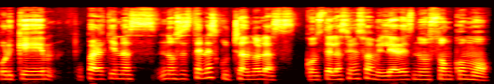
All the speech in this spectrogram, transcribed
Porque para quienes nos estén escuchando, las constelaciones familiares no son como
